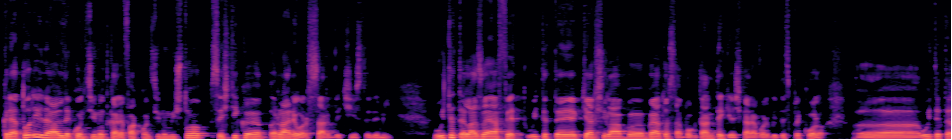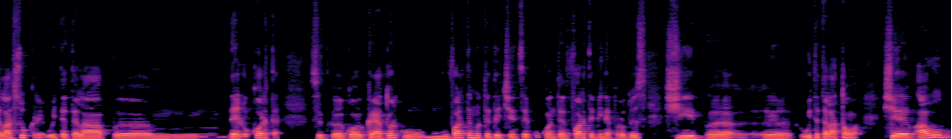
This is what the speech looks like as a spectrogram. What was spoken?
creatorii reali de conținut care fac conținut mișto, să știi că rare ori sar de 500 de mii. Uite-te la Zaya Fet, uite-te chiar și la băiatul ăsta, Bogdan Techeș, care a vorbit despre colo. Uh, uite-te la Sucre, uite-te la uh, Nelu Cortea. Sunt uh, creatori cu foarte multe decențe, cu content foarte bine produs și uh, uh, uite-te la Toma. Și au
